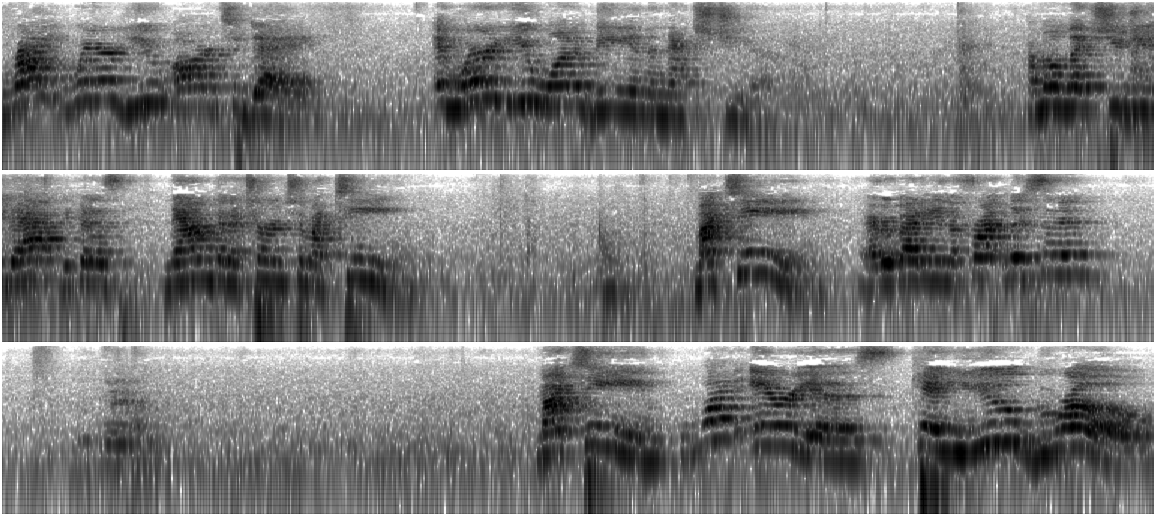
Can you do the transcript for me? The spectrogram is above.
right where you are today and where do you want to be in the next year? I'm going to let you do that because now I'm going to turn to my team. My team. Everybody in the front listening? My team, what areas can you grow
